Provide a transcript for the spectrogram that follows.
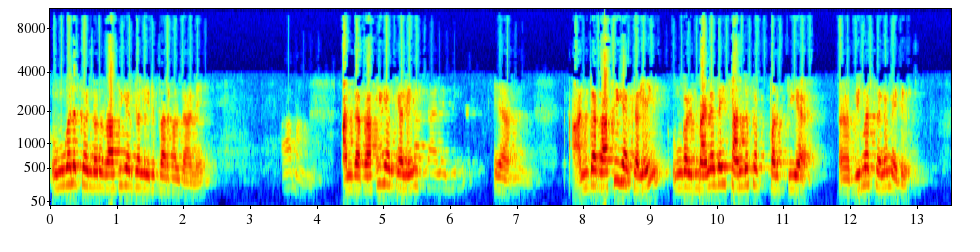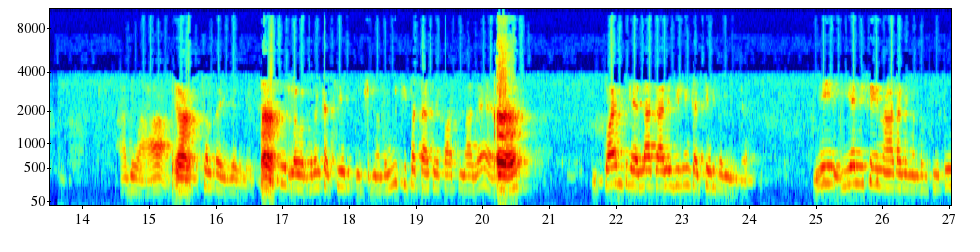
உங்களுக்கு என்ற ஒரு ரசிகர்கள் இருப்பார்கள் தானே? ஆமா அந்த ரசிகர்களில். அந்த ரசிகர்களில் உங்கள் மனதை சந்தோஷப்படுத்திய விமர்சனம் எது? அதுவா. சொல்றேன் ஒரு தடவை கச்சேரி அந்த ஊசி பட்டாசை ஆ. கோயம்புத்தூர்ல எல்லா காலேஜ்லயும் கச்சேரி பண்ணிருக்கேன் இய- இயலிசை நாடகம் சொல்லிட்டு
